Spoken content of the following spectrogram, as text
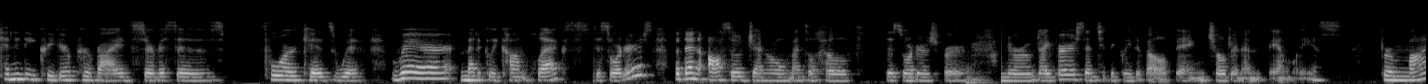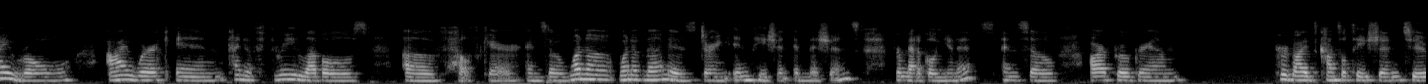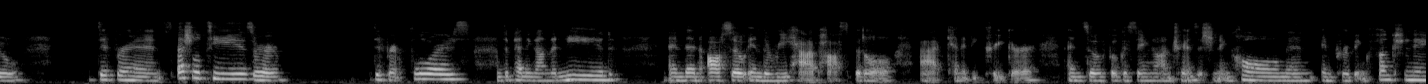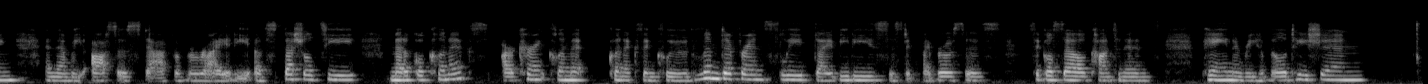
Kennedy Krieger provides services for kids with rare medically complex disorders, but then also general mental health disorders for neurodiverse and typically developing children and families. For my role, I work in kind of three levels of healthcare. And so one of one of them is during inpatient admissions for medical units. And so our program provides consultation to different specialties or different floors, depending on the need. And then also in the rehab hospital at Kennedy Krieger. And so focusing on transitioning home and improving functioning. And then we also staff a variety of specialty medical clinics. Our current clinic, clinics include limb difference, sleep, diabetes, cystic fibrosis, sickle cell, continence, pain and rehabilitation,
